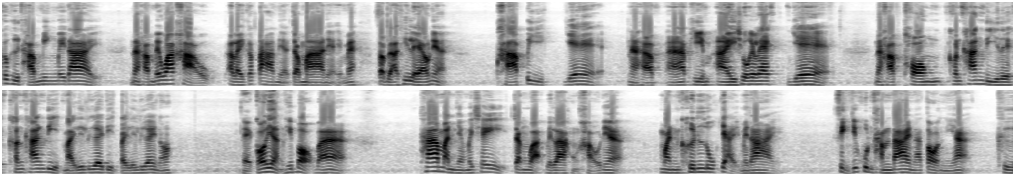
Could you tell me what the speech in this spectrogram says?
ก็คือทามมิ่งไม่ได้นะครับไม่ว่าข่าวอะไรก็ตามเนี่ยจะมาเนี่ยเห็นไหมสัปดาห์ที่แล้วเนี่ยขาปีกแย่นะครับอ่า PMI ช่วงแรกแย่ นะครับ ทองค่อนข้างดีเลยค่อนข้างดีดไปเรื่อยๆดีดไปเรื่อยๆเนาะแต่ก็อย่างที่บอกว่า ถ้ามันยังไม่ใช่จังหวะเวลาของเขาเนี่ย มันขึ้นลูกใหญ่ไม่ได้ สิ่งที่คุณทำได้นะตอนเนี้ยคือ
